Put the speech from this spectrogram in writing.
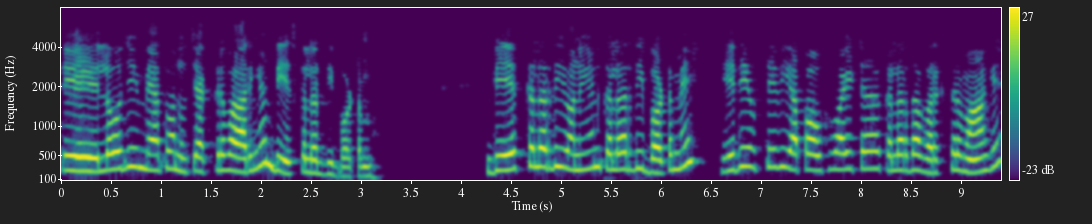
ਤੇ ਲਓ ਜੀ, ਮੈਂ ਤੁਹਾਨੂੰ ਚੈੱਕ ਕਰਵਾ ਰਹੀ ਹਾਂ ਬੇਸ ਕਲਰ ਦੀ ਬਾਟਮ ਬੇਸ ਕਲਰ ਦੀ ਓਨੀਅਨ ਕਲਰ ਦੀ ਬਾਟਮ ਹੈ। ਇਹਦੇ ਉੱਤੇ ਵੀ ਆਪਾਂ ਆਫ ਵਾਈਟ ਕਲਰ ਦਾ ਵਰਕ ਕਰਵਾਵਾਂਗੇ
